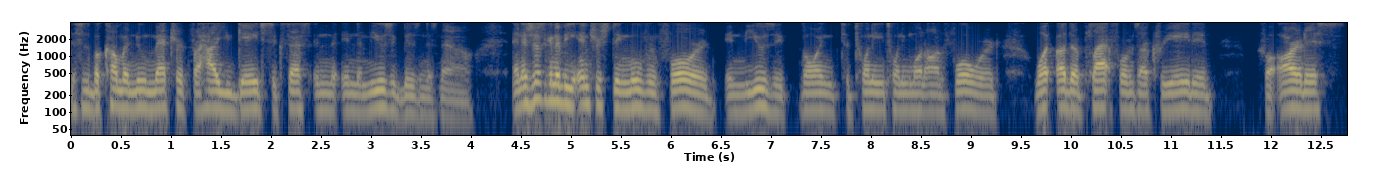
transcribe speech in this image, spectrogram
this has become a new metric for how you gauge success in the in the music business now. And it's just going to be interesting moving forward in music going to 2021 on forward what other platforms are created for artists.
